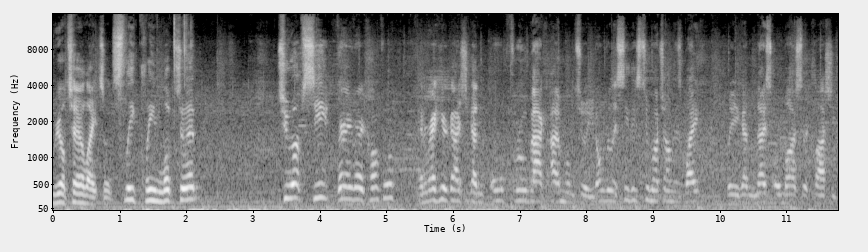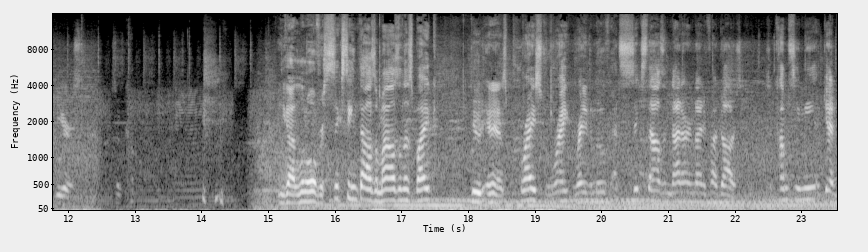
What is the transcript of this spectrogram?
rear tail light. So it's sleek, clean look to it. Two up seat, very, very comfortable. And right here, guys, you got an old throwback emblem to it. You don't really see these too much on this bike, but you got a nice homage to the classic gears. So you got a little over 16,000 miles on this bike. Dude, and it is priced right, ready to move at $6,995. So come see me, again,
